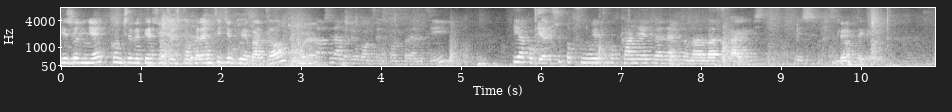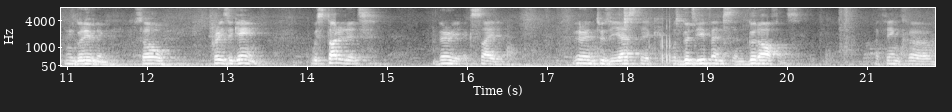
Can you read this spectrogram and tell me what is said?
Jeżeli nie, kończymy pierwszą część konferencji. Dziękuję bardzo. Zaczynamy drugą część konferencji. I jako pierwszy podsumuje spotkanie trener Donald Okay. Good evening. So, crazy game. We started it very excited, very enthusiastic, with good defense and good offense. I think uh,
